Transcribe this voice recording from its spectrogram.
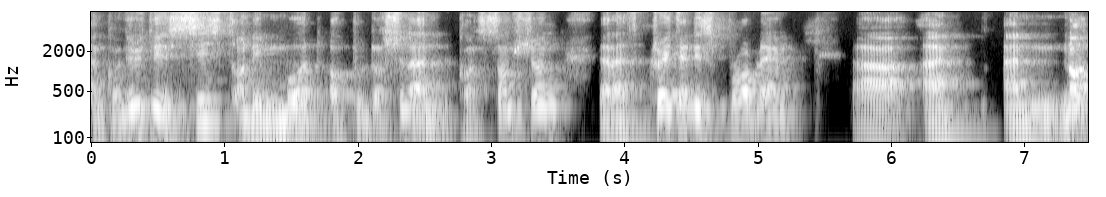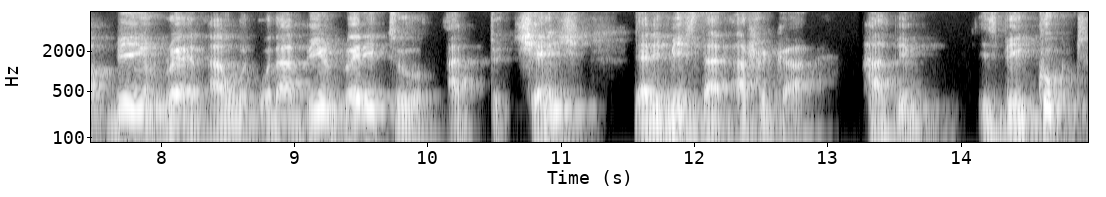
and continue to insist on the mode of production and consumption that has created this problem uh, and, and not being ready, uh, without being ready to, uh, to change, then it means that Africa has been, is being cooked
